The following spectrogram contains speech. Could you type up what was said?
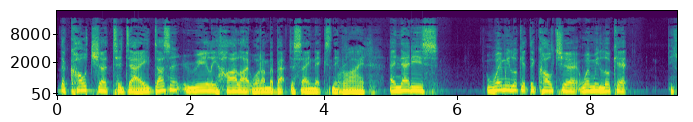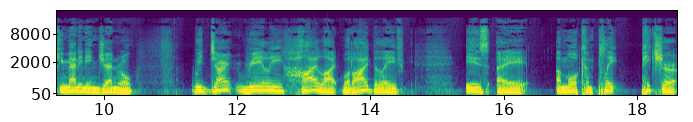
the culture today doesn't really highlight what I'm about to say next, Nick. Right. And that is when we look at the culture, when we look at humanity in general, we don't really highlight what I believe is a a more complete picture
